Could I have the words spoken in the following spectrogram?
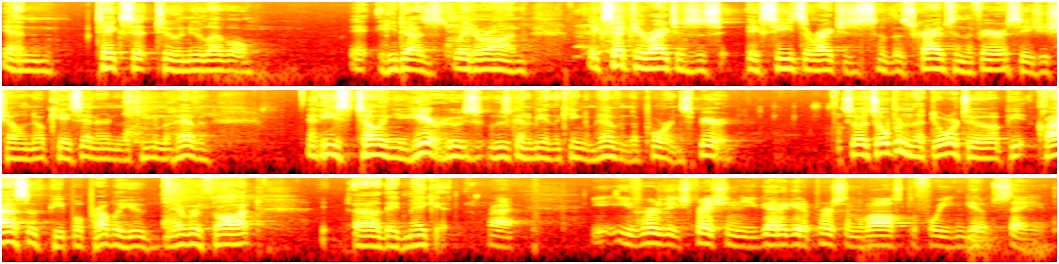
and takes it to a new level. It- he does later on. Except your righteousness exceeds the righteousness of the scribes and the Pharisees, you shall in no case enter into the kingdom of heaven. And he's telling you here who's, who's going to be in the kingdom of heaven, the poor in spirit. So it's opening the door to a class of people probably who never thought uh, they'd make it. Right. You- You've heard the expression, you've got to get a person lost before you can get them saved.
